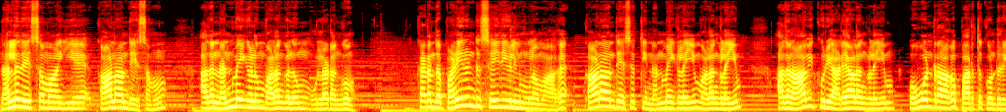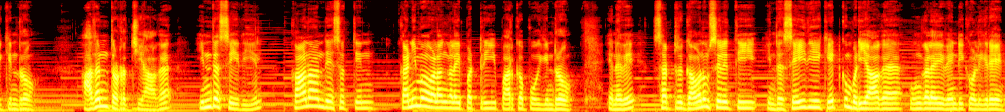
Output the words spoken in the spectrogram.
நல்ல தேசமாகிய காணான் தேசமும் அதன் நன்மைகளும் வளங்களும் உள்ளடங்கும். கடந்த பனிரெண்டு செய்திகளின் மூலமாக கானான் தேசத்தின் நன்மைகளையும் வளங்களையும் அதன் ஆவிக்குரிய அடையாளங்களையும் ஒவ்வொன்றாக பார்த்து கொண்டிருக்கின்றோம். அதன் தொடர்ச்சியாக இந்த செய்தியில் கானான் தேசத்தின் கனிம வளங்களை பற்றி பார்க்க போகின்றோம். எனவே சற்று கவனம் செலுத்தி இந்த செய்தியை கேட்கும்படியாக உங்களை வேண்டிக் கொள்கிறேன்.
